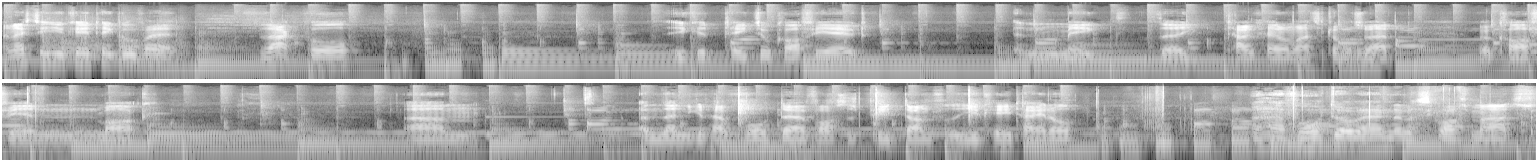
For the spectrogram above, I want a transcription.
NXT UK takeover, Blackpool. You could take Joe Coffey out and make the tag title match a triple threat with Coffey and Mark. Um, and then you could have Walter versus Pete Dunne for the UK title. And have Walter win in a squash match.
